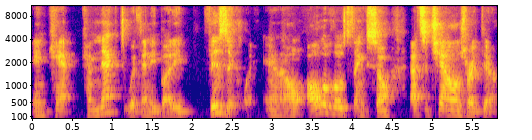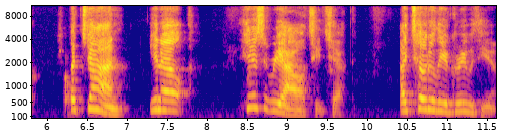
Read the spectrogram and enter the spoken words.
and can't connect with anybody physically? You know all of those things. So that's a challenge right there. So. but john you know here's a reality check. I totally agree with you.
